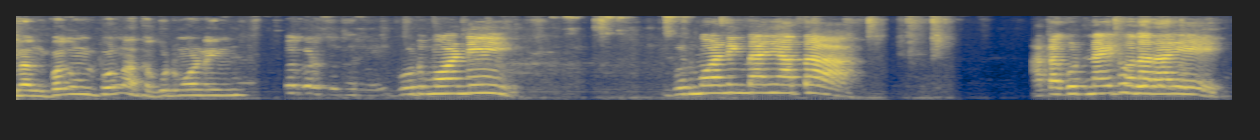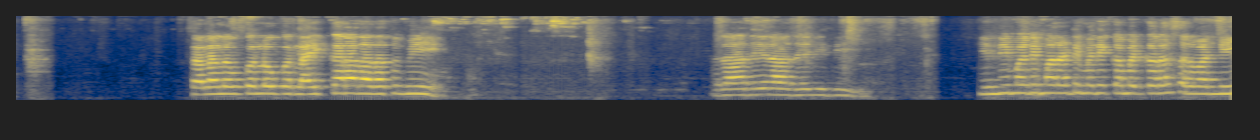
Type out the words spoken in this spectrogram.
मग बघून बोल ना आता. Good morning. Good morning good morning नाही आता. आता गुड नाईट होणार आहे. चला लवकर लवकर लाईक करा दादा तुम्ही. राधे राधे दीदी. हिंदी मध्ये मराठी मध्ये कमेंट करा सर्वांनी.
